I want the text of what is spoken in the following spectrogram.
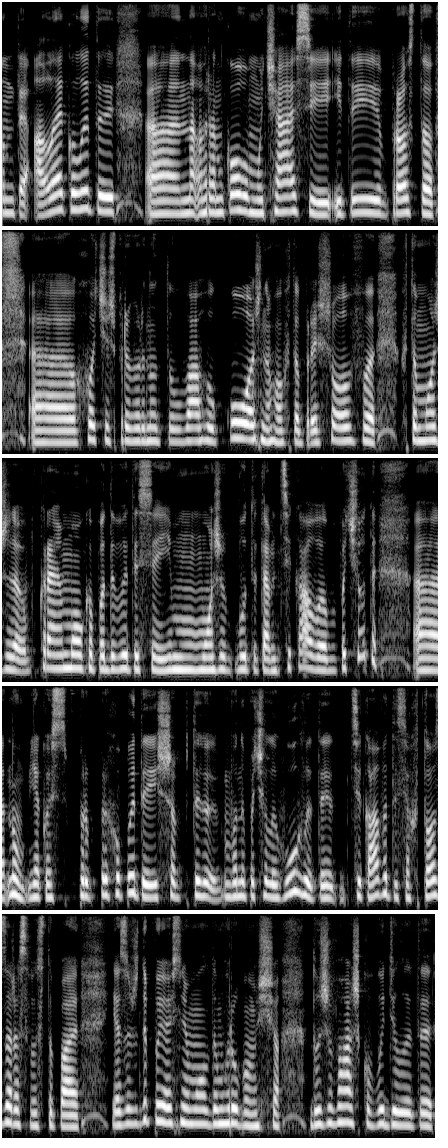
мастодонти. Але коли ти е, на ранковому часі і ти просто е, хочеш привернути увагу кожного, хто прийшов, хто може в краєм ока подивитися, їм може бути там цікаво або почути, е, ну якось при, прихопити, і щоб ти вони почали гуглити, цікавитися, хто зараз виступає. Я завжди пояснюю молодим групам, що дуже важко виділити е,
